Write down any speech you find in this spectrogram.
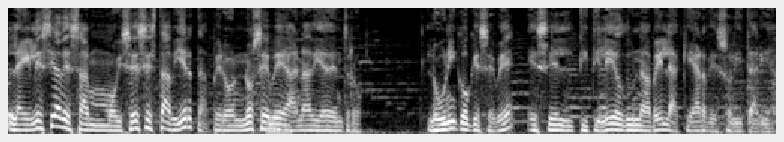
La iglesia de San Moisés está abierta, pero no se ve a nadie dentro. Lo único que se ve es el titileo de una vela que arde solitaria.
